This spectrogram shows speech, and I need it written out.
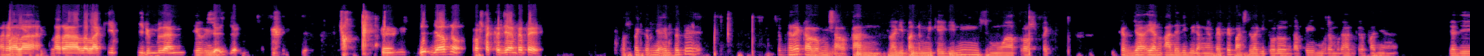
Para para para lelaki hidung belang. Iya, iya. Eh, Jawab, No. Prospek kerja MPP. prospek kerja MPP sebenarnya kalau misalkan lagi pandemi kayak gini semua prospek kerja yang ada di bidang MPP pasti lagi turun tapi mudah-mudahan ke depannya jadi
